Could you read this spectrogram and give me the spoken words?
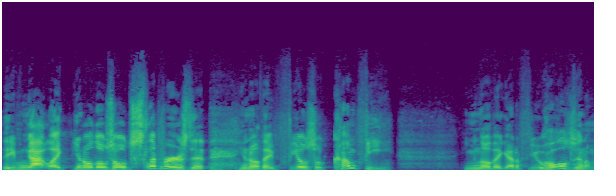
They even got like, you know, those old slippers that, you know, they feel so comfy, even though they got a few holes in them.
